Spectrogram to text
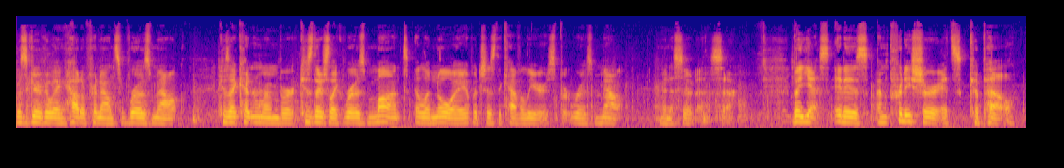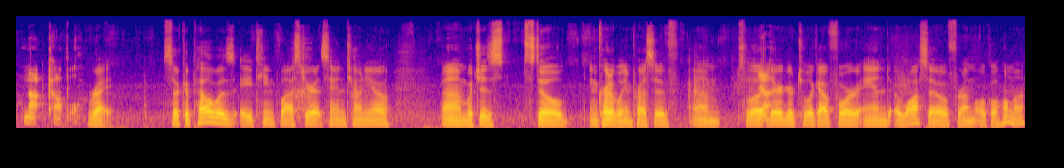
was googling how to pronounce Rosemount because I couldn't remember because there's like Rosemont, Illinois, which is the Cavaliers, but Rosemount, Minnesota. So, but yes, it is. I'm pretty sure it's Capel, not Koppel. Right. So Capel was 18th last year at San Antonio, um, which is still incredibly impressive. Um, so yeah. they're a group to look out for, and Owasso from Oklahoma,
